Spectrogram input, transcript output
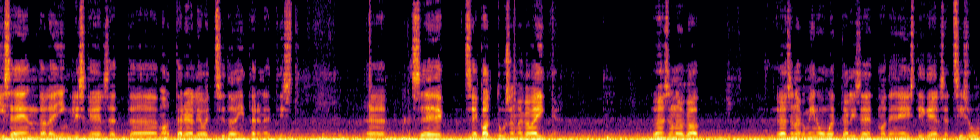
iseendale ingliskeelset äh, materjali otsida internetist. Äh, see, see katus on väga väike. ühesõnaga, ühesõnaga minu mõte oli see, et ma teen eestikeelset sisu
